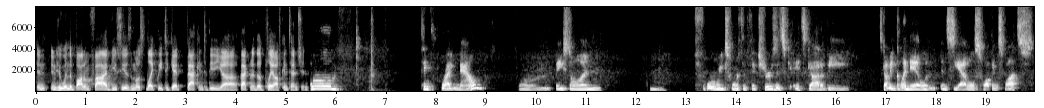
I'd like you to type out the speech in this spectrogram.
in, in who in the bottom five do you see as the most likely to get back into the uh, back into the playoff contention? Um, I think right now, um, based on four weeks worth of fixtures, it's it's got to be it's got to be Glendale and, and Seattle swapping spots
